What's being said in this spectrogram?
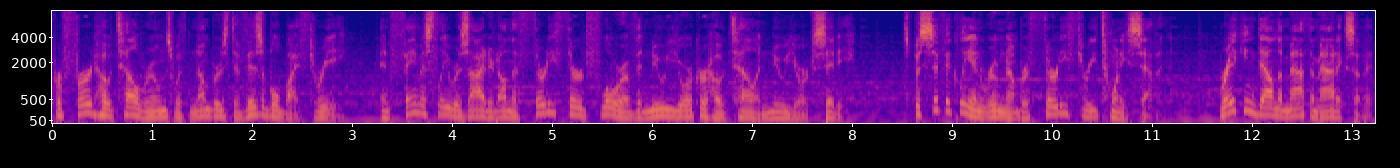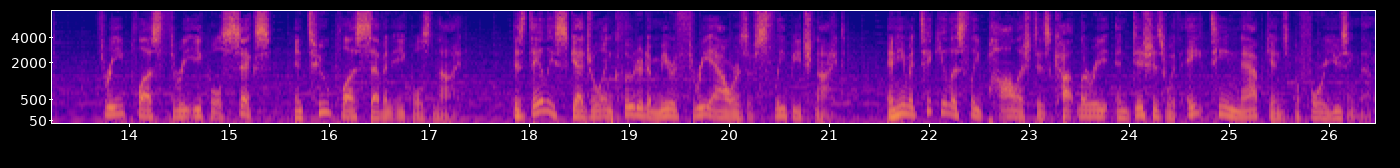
preferred hotel rooms with numbers divisible by 3, and famously resided on the 33rd floor of the New Yorker Hotel in New York City, specifically in room number 3327. Breaking down the mathematics of it, 3 plus 3 equals 6, and 2 plus 7 equals 9. His daily schedule included a mere three hours of sleep each night, and he meticulously polished his cutlery and dishes with 18 napkins before using them.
